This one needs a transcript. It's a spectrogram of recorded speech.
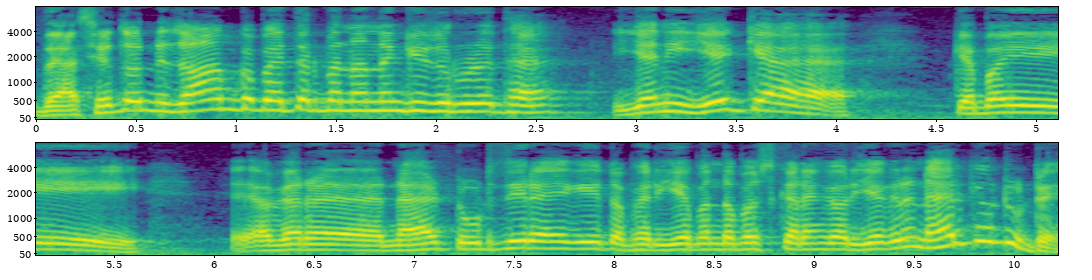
वैसे तो निज़ाम को बेहतर बनाने की ज़रूरत है। यानी ये क्या है कि भाई अगर नहर टूटती रहेगी तो फिर ये बंदोबस्त करेंगे और ये करें नहर क्यों टूटे?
